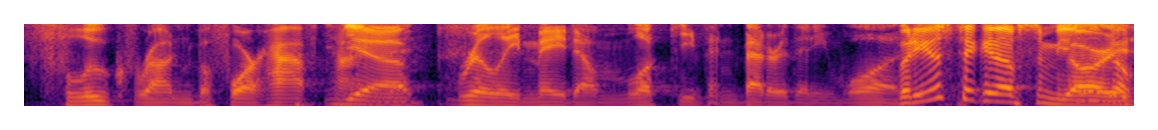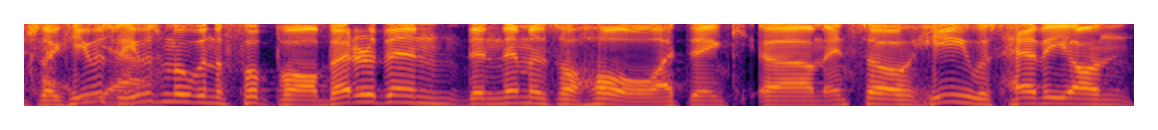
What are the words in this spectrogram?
fluke run before halftime Yeah. that really made him look even better than he was. But he was picking up some yardage. okay, like he was he was moving the football better than than them as a whole, I think. Um, and so he was heavy on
